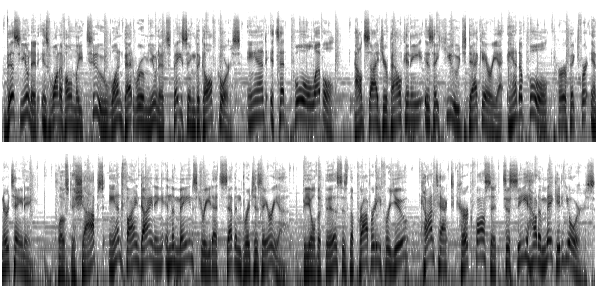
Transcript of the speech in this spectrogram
This unit is one of only two one bedroom units facing the golf course, and it's at pool level. Outside your balcony is a huge deck area and a pool perfect for entertaining. Close to shops and fine dining in the main street at Seven Bridges area. Feel that this is the property for you? Contact Kirk Fausett to see how to make it yours.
